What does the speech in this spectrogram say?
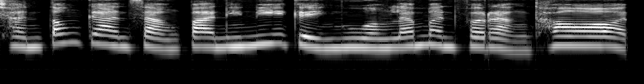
ฉันต้องการสั่งปานินี่ไก่งวงและมันฝรั่งทอด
